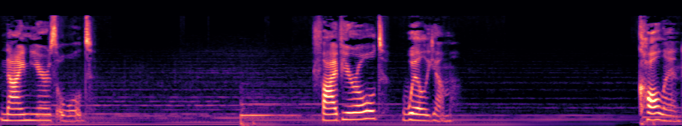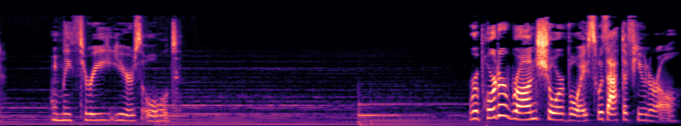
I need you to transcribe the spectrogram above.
9 years old. 5 year old William. Colin, only 3 years old. Reporter Ron Shorevoice was at the funeral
